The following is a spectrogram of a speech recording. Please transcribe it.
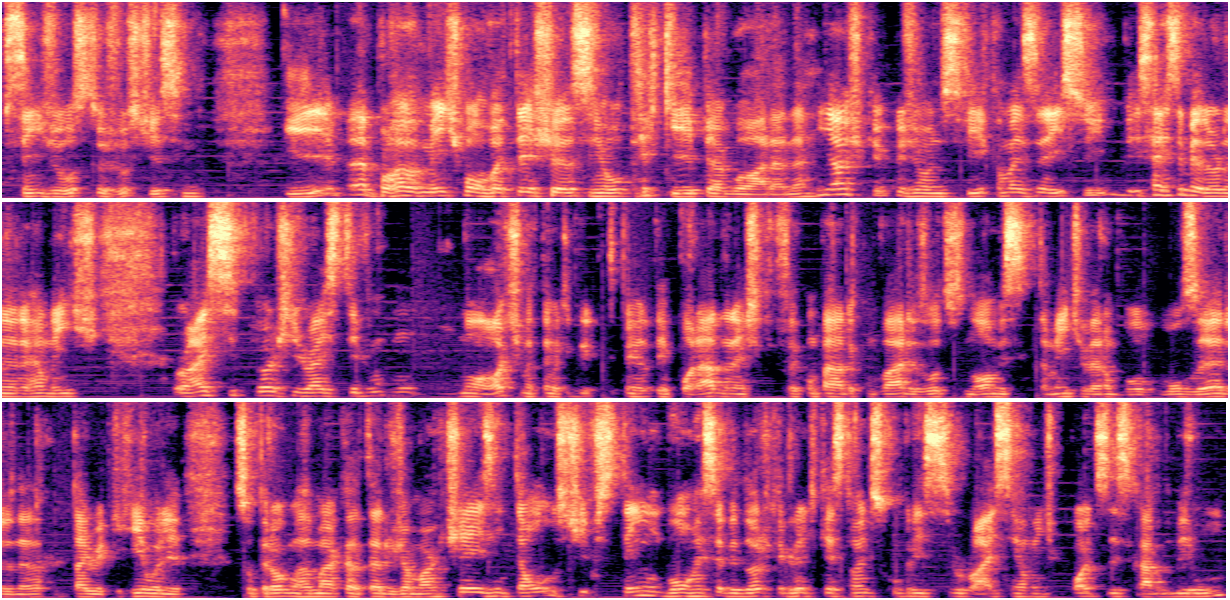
Sim, justo, justíssimo. E é, provavelmente bom, vai ter chance em outra equipe agora, né? E acho que o Jones fica, mas é isso. E esse é recebedor, né? Realmente. Rice, o Rice teve um, uma ótima temporada, né? Acho que foi comparado com vários outros nomes que também tiveram bons anos, né? Tyreek Hill, ele superou algumas marcas até do Jamar Chase, então os Chiefs têm um bom recebedor, que a grande questão é descobrir se o Rice realmente pode ser esse cara número um,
